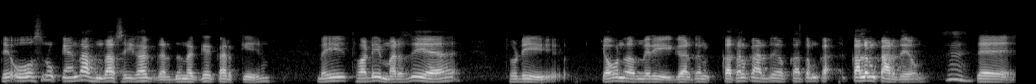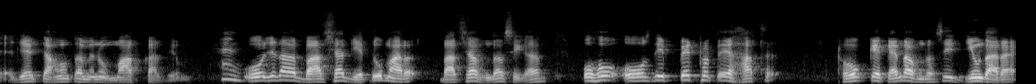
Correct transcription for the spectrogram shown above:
ਤੇ ਉਸ ਨੂੰ ਕਹਿੰਦਾ ਹੁੰਦਾ ਸੀਗਾ ਗਰਦਨ ਅੱਗੇ ਕਰਕੇ ਬਈ ਤੁਹਾਡੀ ਮਰਜ਼ੀ ਹੈ ਤੁਹਾਡੀ ਚਾਹੋ ਮੇਰੀ ਗਰਦਨ ਕਤਲ ਕਰ ਦਿਓ ਕਤਮ ਕਲਮ ਕਰ ਦਿਓ। ਤੇ ਜੇ ਚਾਹੋ ਤਾਂ ਮੈਨੂੰ ਮਾਫ ਕਰ ਦਿਓ। ਉਹ ਜਿਹੜਾ ਬਾਦਸ਼ਾਹ ਜੇਤੂ ਮਾਰ ਬਾਦਸ਼ਾਹ ਹੁੰਦਾ ਸੀਗਾ ਉਹ ਉਸ ਦੀ ਪਿੱਠ ਉੱਤੇ ਹੱਥ ਠੋਕ ਕੇ ਕਹਿੰਦਾ ਹੁੰਦਾ ਸੀ ਜਿਉਂਦਾ ਰਹਿ।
